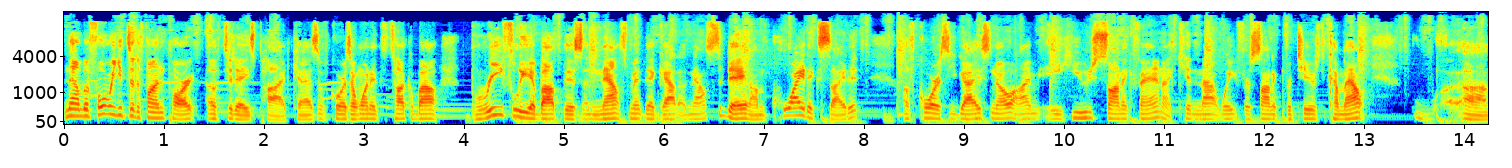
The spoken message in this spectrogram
Now, before we get to the fun part of today's podcast, of course, I wanted to talk about briefly about this announcement that got announced today, and I'm quite excited. Of course, you guys know I'm a huge Sonic fan. I cannot wait for Sonic Frontiers to come out. Uh,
